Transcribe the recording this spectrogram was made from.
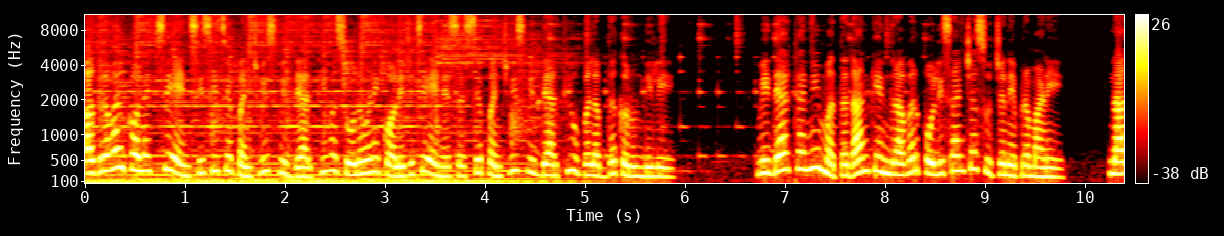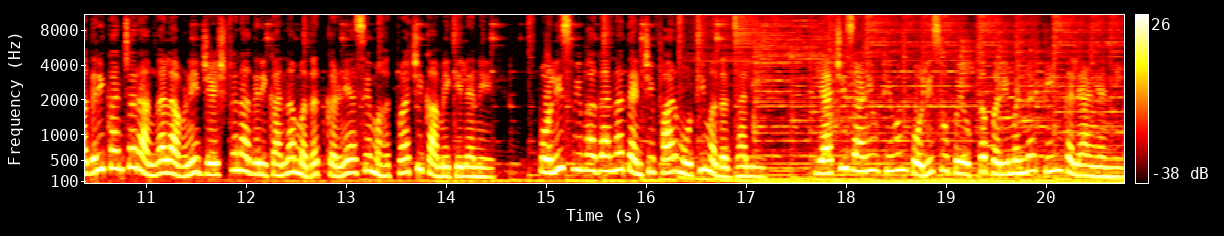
अग्रवाल कॉलेजचे एनसीसीचे पंचवीस विद्यार्थी व सोनवणे कॉलेजचे एनएसएसचे पंचवीस विद्यार्थी उपलब्ध करून दिले. विद्यार्थ्यांनी मतदान केंद्रावर पोलिसांच्या सूचनेप्रमाणे नागरिकांच्या रांगा लावणे ज्येष्ठ नागरिकांना मदत करणे असे महत्वाची कामे केल्याने पोलीस विभागांना त्यांची फार मोठी मदत झाली. याची जाणीव ठेवून पोलीस उपयुक्त परिमंडळ तीन कल्याण यांनी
